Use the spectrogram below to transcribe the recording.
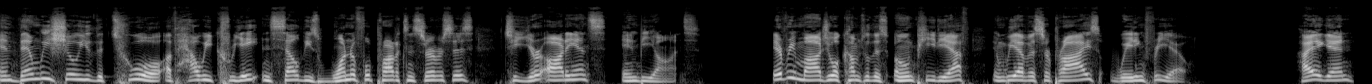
and then we show you the tool of how we create and sell these wonderful products and services to your audience and beyond. Every module comes with its own PDF, and we have a surprise waiting for you. Hi again.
